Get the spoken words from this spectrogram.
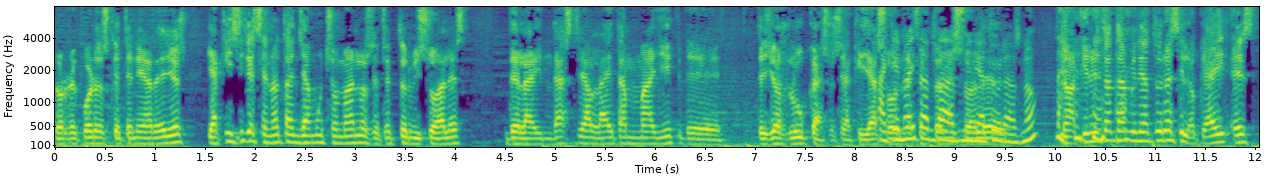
los recuerdos que tenías de ellos. Y aquí sí que se notan ya mucho más los efectos visuales de la Industrial Light and Magic de, de George Lucas. O sea, que ya son Aquí no hay tantas visuales- miniaturas, ¿no? no, aquí no hay tantas miniaturas y lo que hay es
